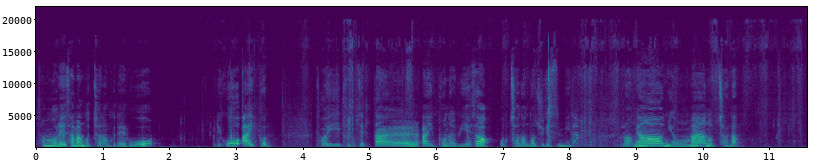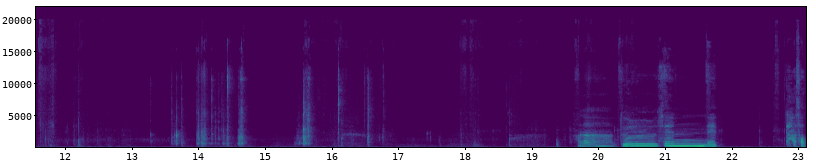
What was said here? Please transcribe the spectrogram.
선물에 49,000원 그대로. 그리고 아이폰. 저희 둘째 딸 아이폰을 위해서 5,000원 넣어주겠습니다. 그러면 65,000원. 하나, 둘, 셋, 넷, 다섯.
